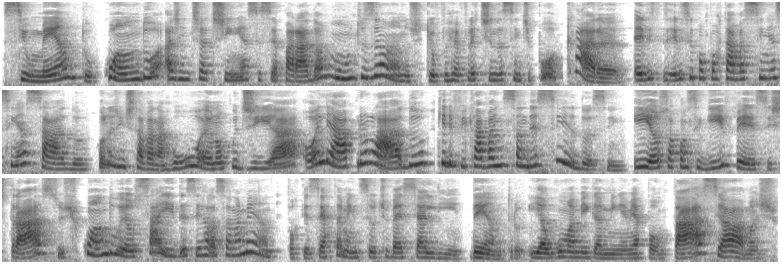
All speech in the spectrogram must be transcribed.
ciumento quando a gente já tinha se separado há muitos anos. Que eu fui refletindo assim, tipo, cara, ele, ele se comportava assim, assim, assado. Quando a gente tava na rua, eu não podia olhar pro lado que ele ficava ensandecido, assim. E eu só consegui ver esses traços quando eu saí desse relacionamento. Porque certamente se eu tivesse ali dentro e alguma amiga minha me apontasse, ah, mas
